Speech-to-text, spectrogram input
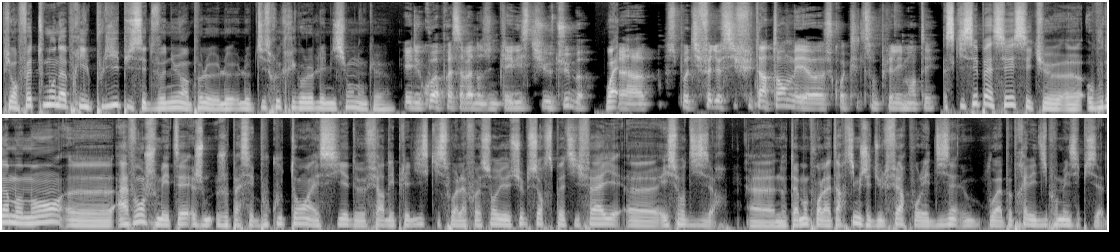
Puis en fait, tout le monde a pris le pli, puis c'est devenu un peu le, le- le petit truc rigolo de l'émission, donc. euh, Et du coup, après, ça va dans une playlist YouTube. Ouais. Euh, Spotify aussi fut un temps, mais euh, je crois qu'ils sont plus alimentés. Ce qui s'est passé, c'est que euh, au bout d'un moment, euh, avant, je je, je passais beaucoup de temps à essayer de faire des playlists qui soient à la fois sur YouTube, sur Spotify euh, et sur Deezer. Euh, notamment pour la tartine, j'ai dû le faire pour les dizaines, ou à peu près les dix premiers épisodes.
